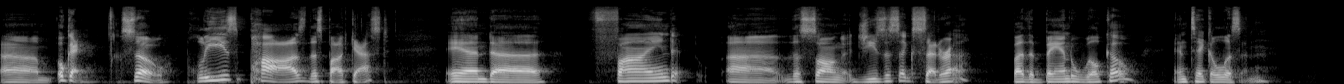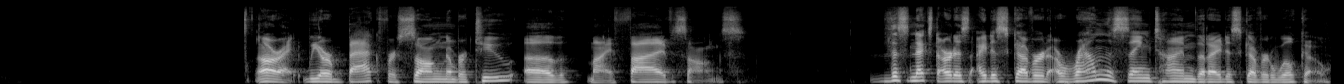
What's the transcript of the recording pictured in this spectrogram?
Um, okay, so please pause this podcast and uh, find uh, the song Jesus Etc. by the band Wilco and take a listen. All right, we are back for song number two of my five songs. This next artist I discovered around the same time that I discovered Wilco.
